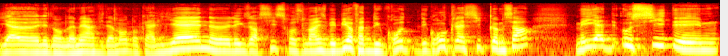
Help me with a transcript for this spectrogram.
Il y a euh, Les Dents de la Mer, évidemment, donc Alien, euh, L'Exorciste, Rosemary's Baby, enfin des gros, des gros classiques comme ça. Mais il y a aussi des,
